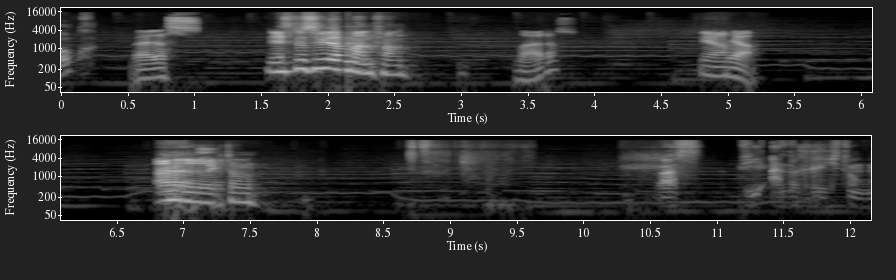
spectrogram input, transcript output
Hoch? War das. Jetzt bist du wieder am Anfang. War das? Ja. Ja. Andere Äh, Richtung. Was? Wie andere Richtung?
